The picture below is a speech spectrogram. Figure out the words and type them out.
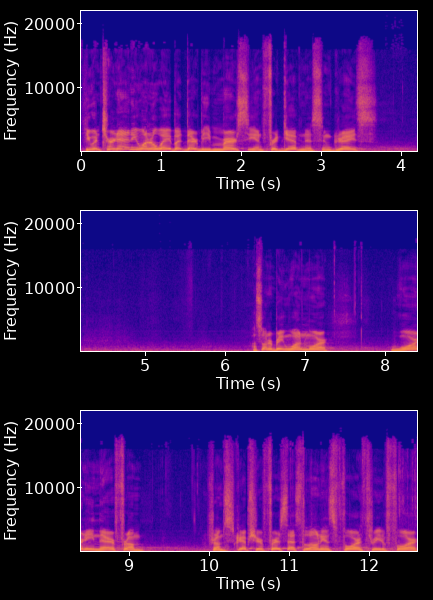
He wouldn't turn anyone away, but there'd be mercy and forgiveness and grace. I just want to bring one more warning there from, from Scripture 1 Thessalonians 4 3 to 4.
